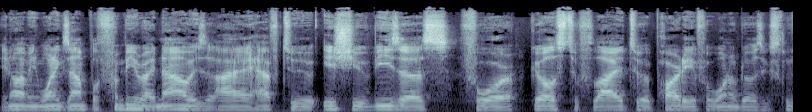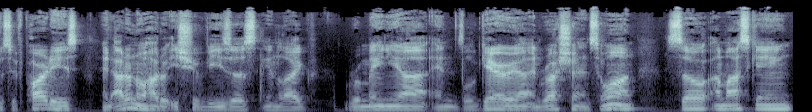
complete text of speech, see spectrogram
you know, I mean, one example for me right now is I have to issue visas for girls to fly to a party for one of those exclusive parties. And I don't know how to issue visas in like Romania and Bulgaria and Russia and so on. So I'm asking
